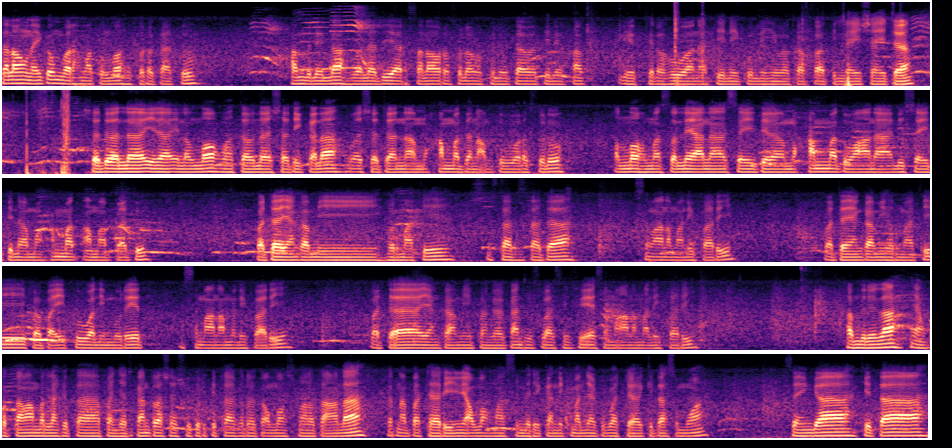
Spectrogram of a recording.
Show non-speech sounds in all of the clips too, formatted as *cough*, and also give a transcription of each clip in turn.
Assalamualaikum warahmatullahi wabarakatuh. Alhamdulillah waladhi arsala rasulahu bil huda wa dinil haq liyudhhirahu ala dini kullihi wa kafa billahi syahida. Asyhadu an la ilaha illallah wa la syarikalah wa asyhadu anna Muhammadan abduhu wa rasuluh. Allahumma salli ala sayyidina Muhammad wa ala ali sayyidina Muhammad amma ba'du. Pada yang kami hormati Ustaz Ustazah Semanam Alifari pada yang kami hormati Bapak Ibu wali murid SMA Alam Alifari pada yang kami banggakan siswa-siswi SMA Alam Alifari Alhamdulillah yang pertama marilah kita panjatkan rasa syukur kita kepada Allah SWT karena pada hari ini Allah masih memberikan nikmatnya kepada kita semua sehingga kita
